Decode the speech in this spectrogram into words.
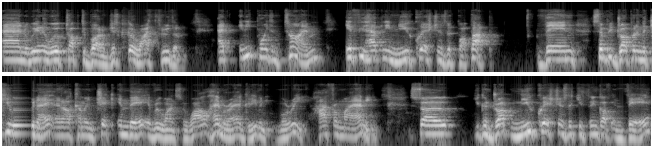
and we're going to work top to bottom, just go right through them. At any point in time, if you have any new questions that pop up, then simply drop it in the Q&A and I'll come and check in there every once in a while. Hey, Maria, good evening. Marie, hi from Miami. So you can drop new questions that you think of in there.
